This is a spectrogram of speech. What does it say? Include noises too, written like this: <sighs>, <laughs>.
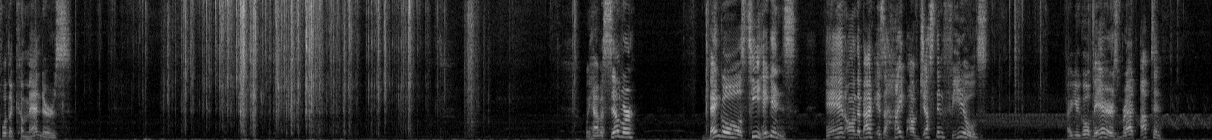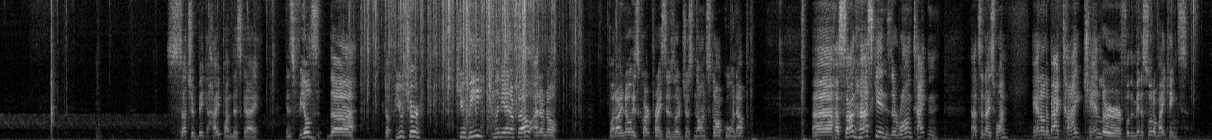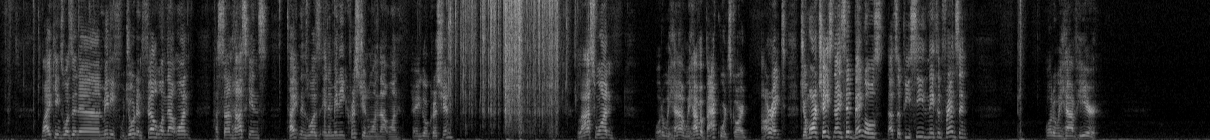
for the Commanders. A silver. Bengals, Tee Higgins. And on the back is a hype of Justin Fields. There you go, Bears, Brad Upton. Such a big hype on this guy. Is Fields the the future QB in the NFL? I don't know. But I know his card prices are just non-stop going up. Uh, Hassan Haskins, the wrong Titan. That's a nice one. And on the back, Ty Chandler for the Minnesota Vikings. Vikings was in a mini. Jordan Fell won that one. Hassan Haskins. Titans was in a mini. Christian won that one. There you go, Christian. Last one. What do we have? We have a backwards card. All right. Ja'Marr Chase, nice hit. Bengals. That's a PC. Nathan Franson. What do we have here?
